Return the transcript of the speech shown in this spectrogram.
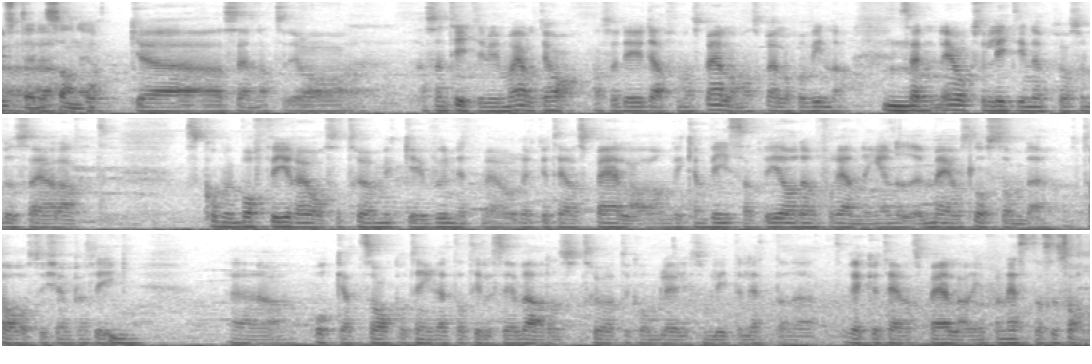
just det, det sa ni, ja. Och eh, sen att jag... Alltså en titel vill man ju alltid ha. Alltså det är ju därför man spelar. Man spelar för att vinna. Sen är jag också lite inne på som du säger att kommer vi bara fyra år så tror jag mycket är vunnet med att rekrytera spelare. Om vi kan visa att vi gör den förändringen nu, är med och slåss om det och tar oss till Champions League. Eh, och att saker och ting rättar till sig i världen så tror jag att det kommer bli liksom lite lättare att rekrytera spelare inför nästa säsong.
